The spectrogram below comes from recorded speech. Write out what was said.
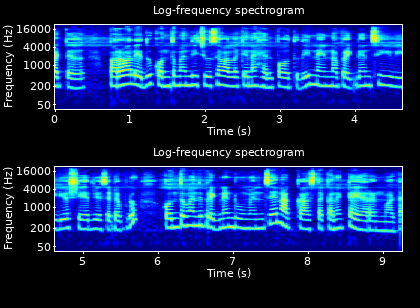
బట్ పర్వాలేదు. కొంతమంది చూసే వాళ్ళకైనా హెల్ప్ అవుతుంది. నేను నా ప్రెగ్నెన్సీ వీడియోస్ షేర్ చేసేటప్పుడు కొంతమంది ప్రెగ్నెంట్ ఉమెన్సే నాకు కాస్త కనెక్ట్ అయ్యారనమాట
